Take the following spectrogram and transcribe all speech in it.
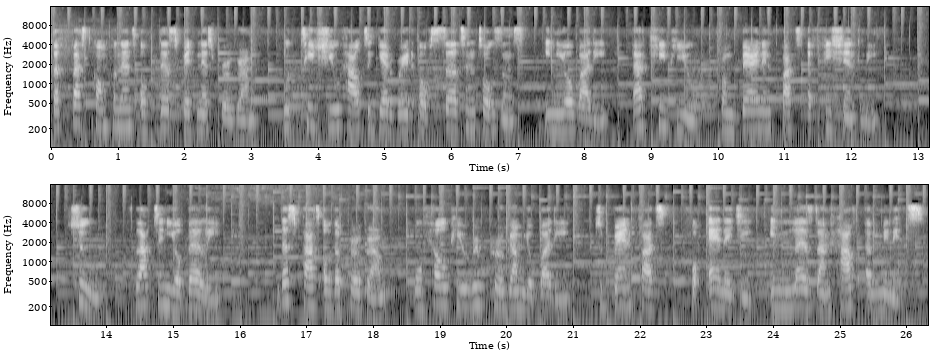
The first component of this fitness program will teach you how to get rid of certain toxins in your body that keep you from burning fat efficiently. 2. Flatten your belly. This part of the program will help you reprogram your body to burn fat for energy in less than half a minute.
